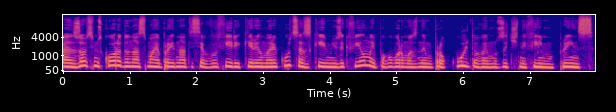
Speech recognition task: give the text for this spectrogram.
Е, зовсім скоро до нас має приєднатися в ефірі Кирил Марікуца з Київ Мюзик Філм, і поговоримо з ним про культовий музичний фільм Принц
